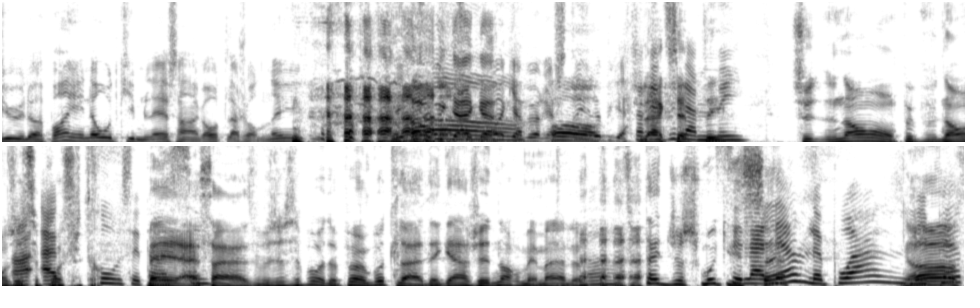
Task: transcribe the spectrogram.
yeux, là. Pas un autre qui me laisse en gâte la journée. C'est Ah pas qui veut rester, Oh. là, puis Tu l'as J'aurais dû accepté. l'amener. Tu- Non, on peut, non, je Ah, sais ah, pas. plus trop, c'est Ben, ainsi. ça, je sais pas, depuis un bout, là, elle dégage énormément. là. C'est peut-être juste moi qui C'est le la sens. laine, le poil, les Ah, pets.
